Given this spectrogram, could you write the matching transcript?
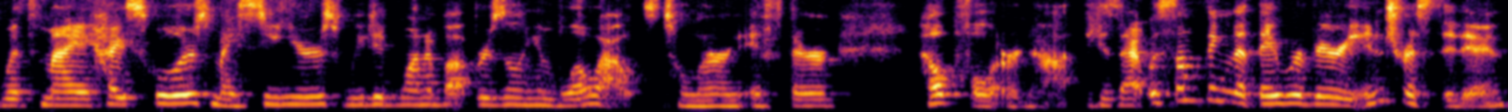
With my high schoolers, my seniors, we did one about Brazilian blowouts to learn if they're helpful or not, because that was something that they were very interested in.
